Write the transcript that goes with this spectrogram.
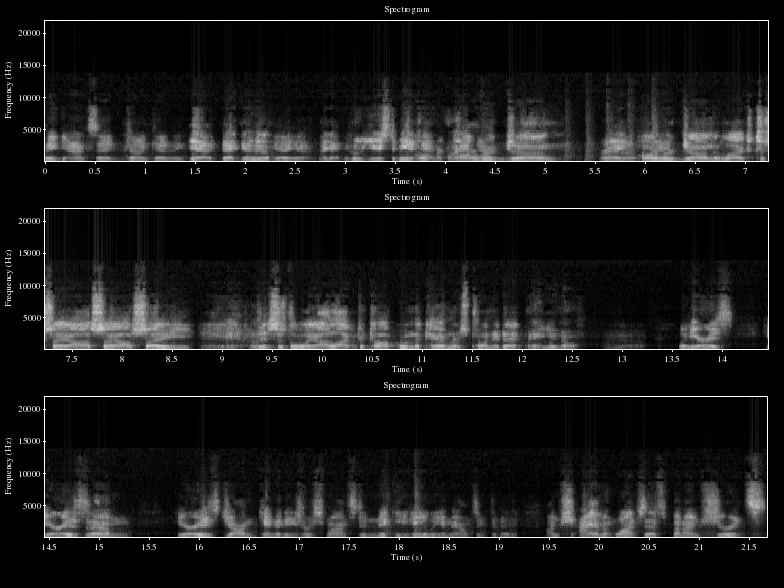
fake accent, John Kennedy. Yeah, that guy. Yeah. yeah, yeah. That guy who used to be a Har- Democrat. Harvard John, Right. Uh-huh. Harvard John that likes to say, I'll say, I'll say. This is the way I like to talk when the camera's pointed at me, you know. Yeah. Well, here is here is um here is John Kennedy's response to Nikki Haley announcing today. I'm sh- I haven't watched this, but I'm sure it's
